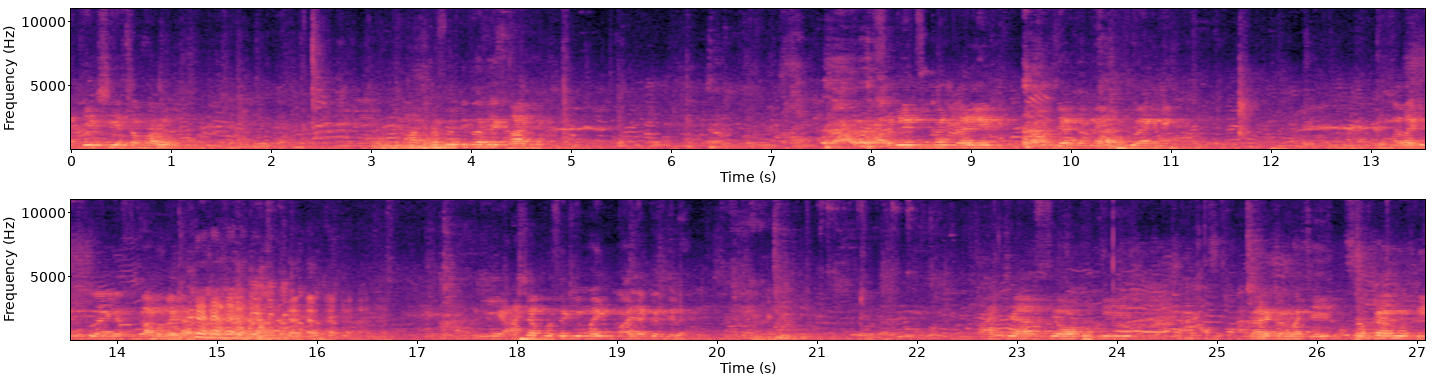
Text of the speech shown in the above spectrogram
अध्यक्षीय समारोह. हा प्रकृतीचा एक भाग आहे. सगळेच कण उद्या मलाही लागणे मला ही भूक जाणवलं मी अशा प्रसंगी माईक माझ्याकडे दिला. आजच्या सेवापूर्ती कार्यक्रमाचे सत्कार मूर्ती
